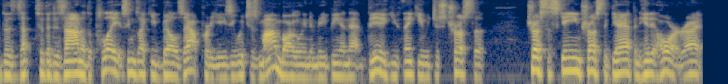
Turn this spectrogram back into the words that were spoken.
the to the design of the play. It seems like he bails out pretty easy, which is mind-boggling to me. Being that big, you think he would just trust the trust the scheme, trust the gap, and hit it hard, right?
